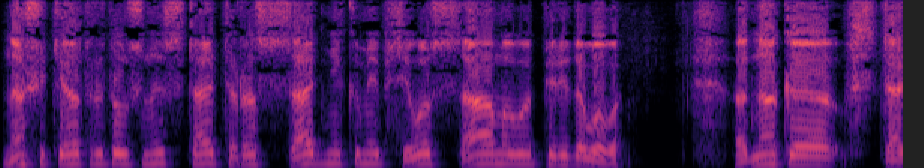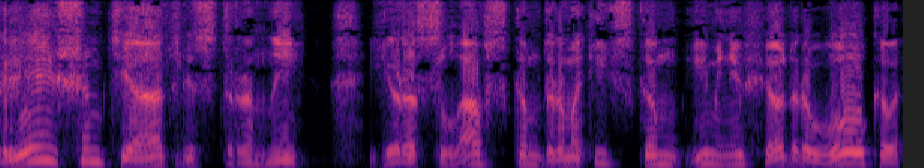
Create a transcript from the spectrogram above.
Наши театры должны стать рассадниками всего самого передового. Однако в старейшем театре страны Ярославском драматическом имени Федора Волкова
